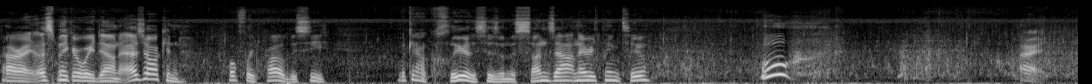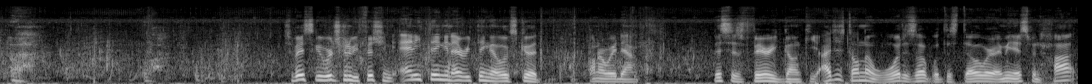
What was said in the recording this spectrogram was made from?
All right, let's make our way down. As y'all can hopefully probably see, look at how clear this is when the sun's out and everything too. Woo! All right. Basically we're just gonna be fishing anything and everything that looks good on our way down. This is very gunky. I just don't know what is up with this Delaware. I mean, it's been hot,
